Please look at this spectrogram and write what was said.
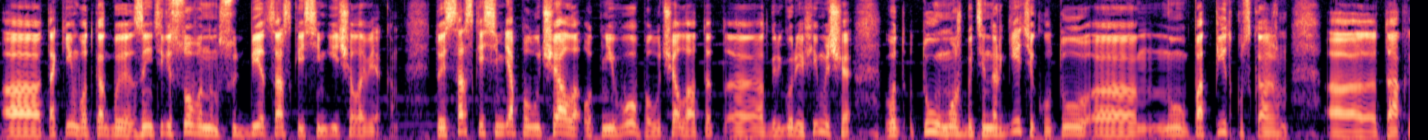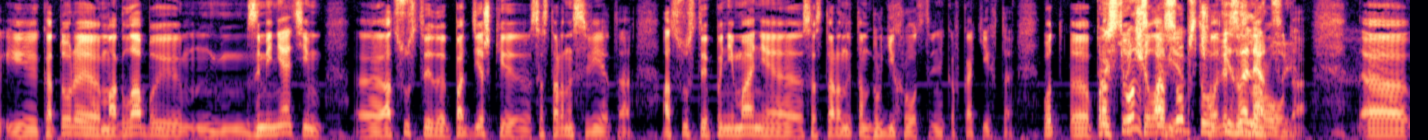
э, таким вот как бы заинтересованным в судьбе царской семьи человеком. То есть царская семья получала от него, получала от, от, э, от Григория Ефимовича вот ту, может быть, энергетику, ту, э, ну, подпитку, скажем, э, Э, так, и которая могла бы заменять им э, отсутствие поддержки со стороны света, отсутствие понимания со стороны там других родственников каких-то. Вот э, простой он человек, человек изоляции. из народа. Э,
